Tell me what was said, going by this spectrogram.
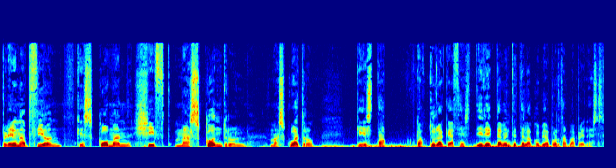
Pero hay una opción que es Command Shift más Control más 4, que esta captura que haces directamente te la copia por papeles.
